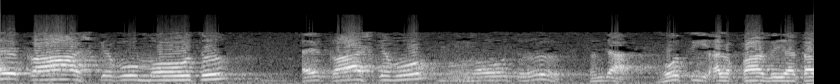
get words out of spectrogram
اے کاش کہ وہ موت، اے کاش کہ وہ موت۔ سمجھا؟ ہوتی القاضیہ کا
